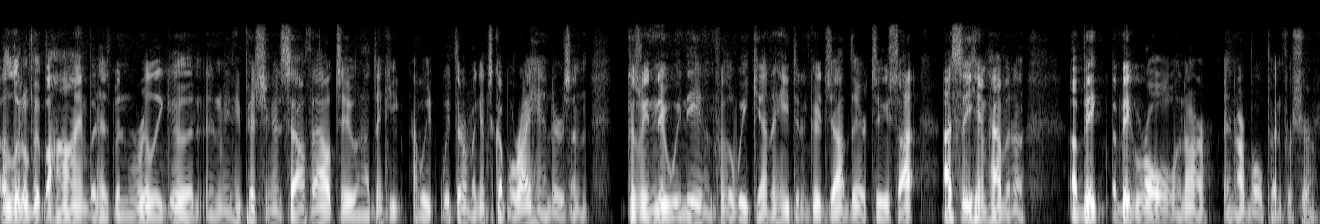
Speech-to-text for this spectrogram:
a little bit behind, but has been really good. I mean, he pitched against South out too, and I think he we we threw him against a couple right-handers, and because we knew we needed him for the weekend, and he did a good job there too. So I, I see him having a, a big a big role in our in our bullpen for sure.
